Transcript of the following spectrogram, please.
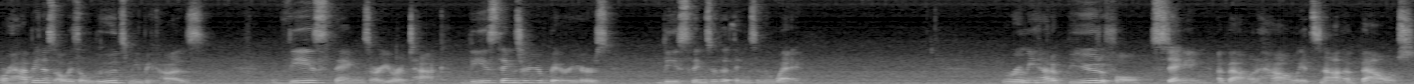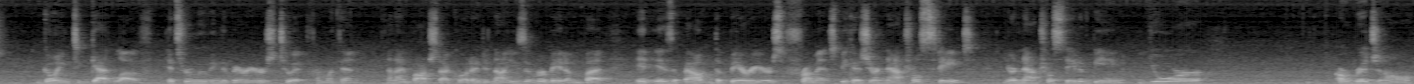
or happiness always eludes me because these things are your attack. These things are your barriers. These things are the things in the way. Rumi had a beautiful saying about how it's not about going to get love, it's removing the barriers to it from within. And I botched that quote, I did not use it verbatim, but it is about the barriers from it because your natural state, your natural state of being, your original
